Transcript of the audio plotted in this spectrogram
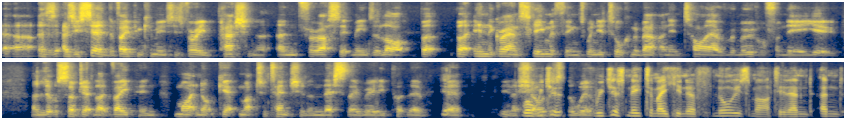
uh, as, as you said, the vaping community is very passionate, and for us it means a lot. But but in the grand scheme of things, when you're talking about an entire removal from the EU, a little subject like vaping might not get much attention unless they really put their, yeah. their you know, well, we just. We just need to make enough noise, Martin. And and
